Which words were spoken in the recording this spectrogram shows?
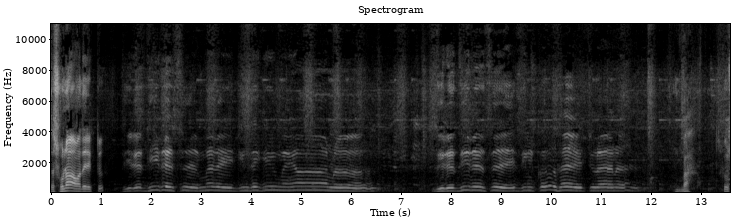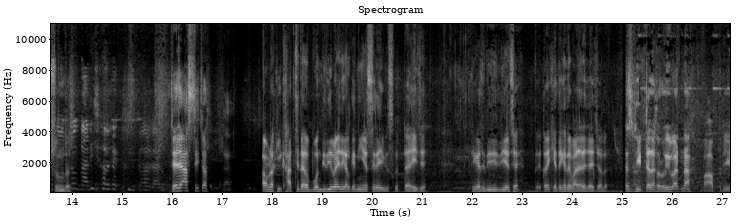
তো শোনাও আমাদের একটু। ধীরে ধীরে সে মেরে জিন্দগি মে আনা ধীরে ধীরে সে দিল কো है চুরানা বাহ খুব সুন্দর। আছে আসছি চল। আমরা কি খাচ্ছি? দেখো বোন দিদি বাড়িতে কালকে নিয়ে এসেছিল এই বিস্কুটটা এই যে। ঠিক আছে দিদি দিয়েছে তো এটাই খেতে খেতে বাজারে যাই চলো। বেশ ভিড়টা দেখো রবিবার না? বাপ রে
